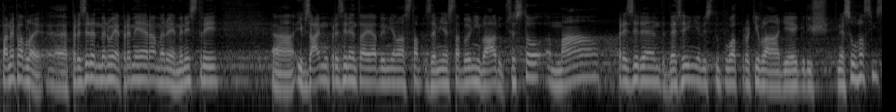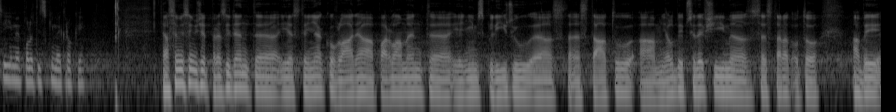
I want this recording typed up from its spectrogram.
Pane Pavle, eh, prezident jmenuje premiéra, jmenuje ministry. Eh, I v zájmu prezidenta je, aby měla země stabilní vládu. Přesto má prezident veřejně vystupovat proti vládě, když nesouhlasí s jejími politickými kroky? Já si myslím, že prezident eh, je stejně jako vláda a parlament eh, jedním z pilířů eh, státu a měl by především se starat o to, aby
